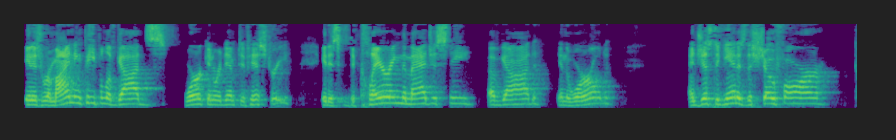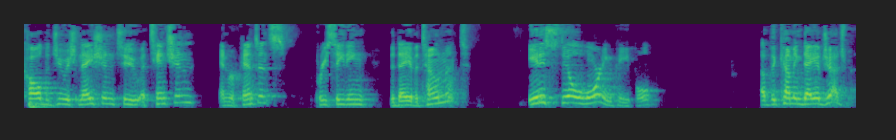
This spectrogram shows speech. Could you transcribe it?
It is reminding people of God's work in redemptive history. It is declaring the majesty of God in the world. And just again, as the shofar called the Jewish nation to attention and repentance preceding the Day of Atonement, it is still warning people of the coming day of judgment.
